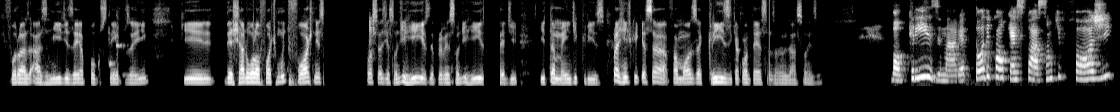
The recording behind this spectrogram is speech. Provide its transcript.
que foram as, as mídias aí há poucos tempos aí que deixaram um holofote muito forte nesse processo de gestão de risco, de prevenção de risco né, de, e também de crise. Para a gente, o que é essa famosa crise que acontece nas organizações? Bom, crise, Mário, é toda e qualquer situação que foge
